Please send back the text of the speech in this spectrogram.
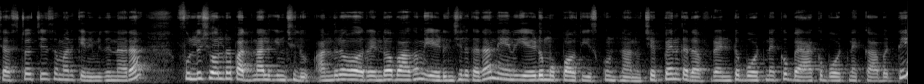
చెస్ట్ వచ్చేసి మనకి ఎనిమిదిన్నర ఫుల్ షోల్డర్ పద్నాలుగు ఇంచులు. అందులో రెండో భాగం ఏడు ఇంచులు కదా నేను ఏడు ముప్పావు తీసుకుంటున్నాను. చెప్పాను కదా front boat neck back boat neck కాబట్టి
